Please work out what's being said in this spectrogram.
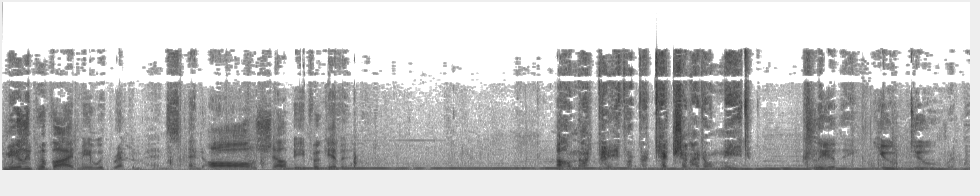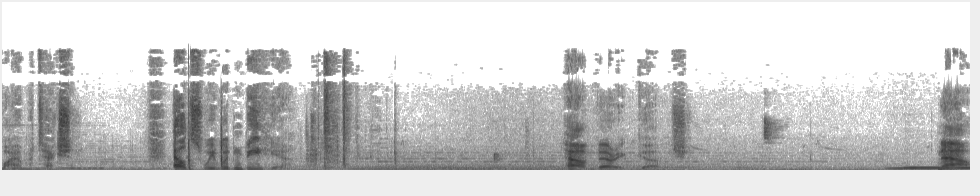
Merely provide me with recompense, and all shall be forgiven. I'll not pay for protection I don't need. Clearly, you do require protection. Else we wouldn't be here. How very gauche. Now,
